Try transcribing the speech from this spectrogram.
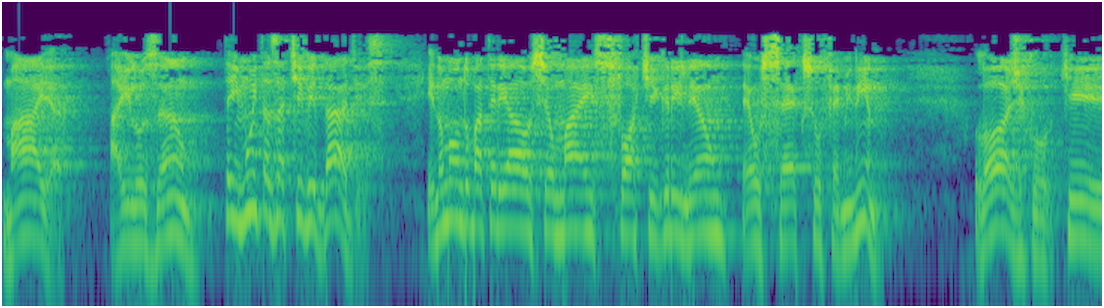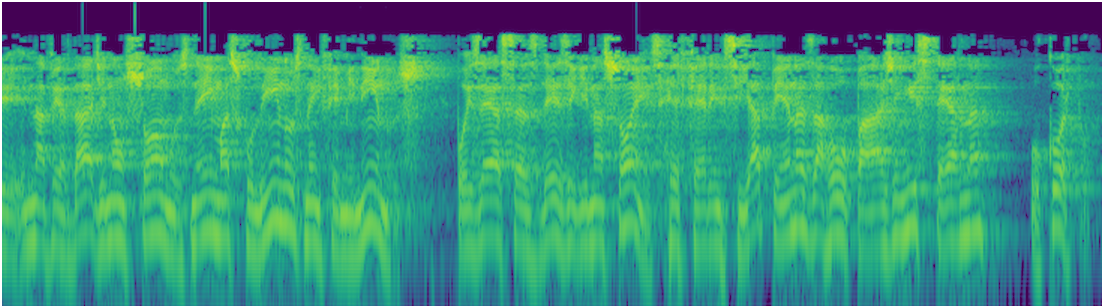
Maia, a ilusão, tem muitas atividades e no mundo material seu mais forte grilhão é o sexo feminino. Lógico que, na verdade, não somos nem masculinos nem femininos pois essas designações referem-se apenas à roupagem externa, o corpo.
